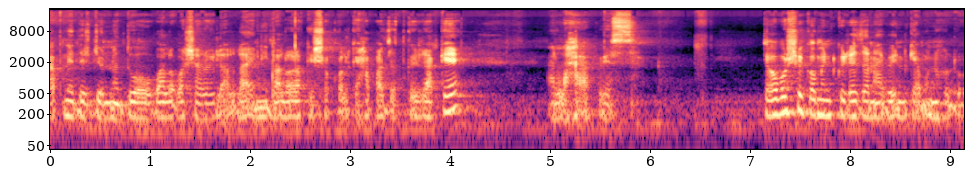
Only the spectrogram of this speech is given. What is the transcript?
আপনাদের জন্য দোয়া ও ভালোবাসা রইল। আল্লাহ ইনি ভালো রাখে, সকলকে হেফাজত করে রাখে। আল্লাহ হাফেজ। তো অবশ্যই কমেন্ট করে জানাবেন কেমন হলো।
